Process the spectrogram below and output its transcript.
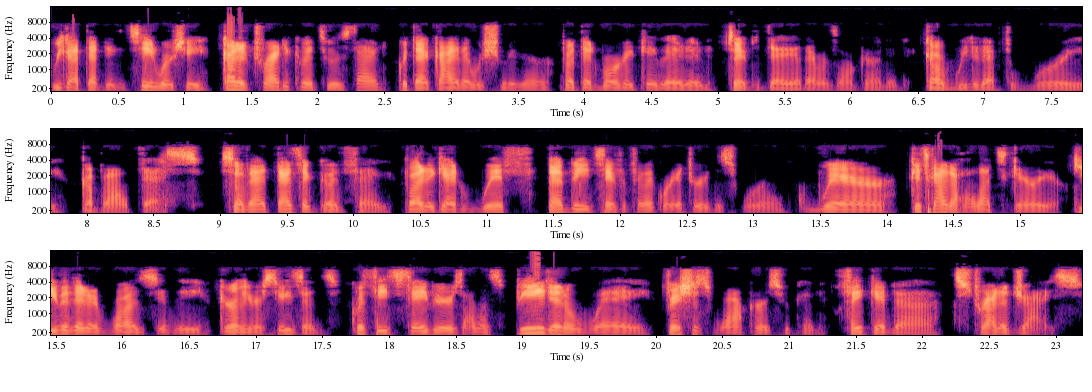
we got that scene where she kind of tried to commit suicide with that guy that was shooting her, but then Morgan came in and saved the day and that was all good. And God, we didn't have to worry about this. So that that's a good thing. But again, with that being said, I feel like we're entering this world where it's gotten a whole lot scarier. Even in was in the earlier seasons, with these saviors almost being in a way vicious walkers who can think and uh, strategize.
